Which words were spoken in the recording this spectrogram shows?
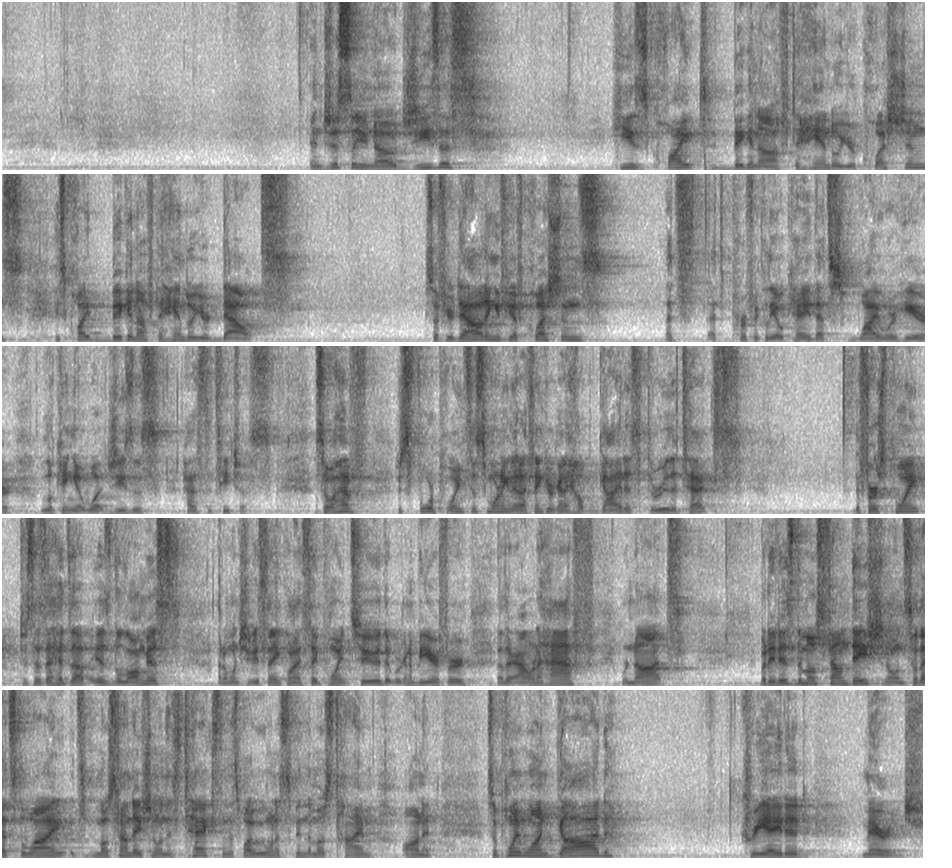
And just so you know, Jesus, he is quite big enough to handle your questions, he's quite big enough to handle your doubts. So if you're doubting, if you have questions, that's, that's perfectly okay. That's why we're here looking at what Jesus has to teach us. So I have just four points this morning that I think are going to help guide us through the text. The first point, just as a heads up, is the longest. I don't want you to think when I say point two that we're going to be here for another hour and a half. We're not. But it is the most foundational, and so that's the why it's most foundational in this text, and that's why we want to spend the most time on it. So, point one God created marriage.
